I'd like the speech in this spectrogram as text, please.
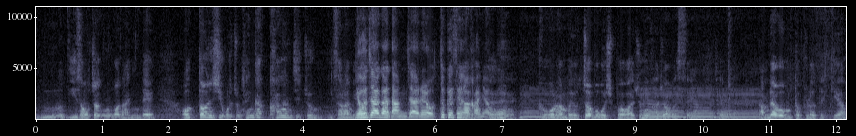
음, 이성적인 건 아닌데 어떤 식으로 좀 생각하는지 좀 이 사람이 여자가 남자를 어떻게 생각하냐고. 네, 네. 음. 그걸 한번 여쭤보고 싶어가지고 음, 가져와봤어요. 음, 네. 음. 남자분부터 불러드릴게요.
